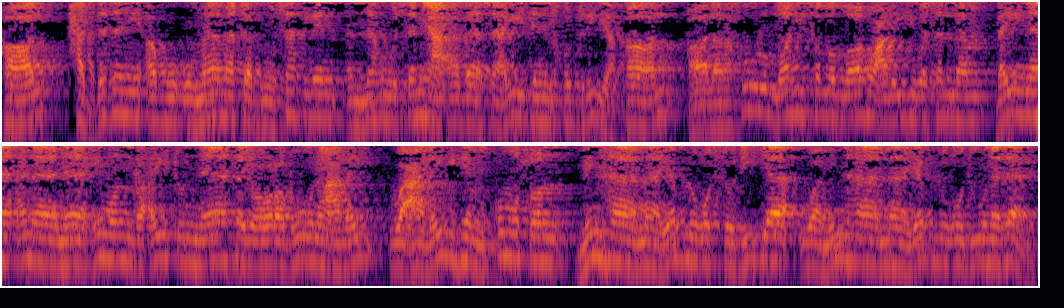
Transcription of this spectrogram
قال حدثني أبو أمامة بن سهل أنه سمع أبا سعيد الخدري قال قال رسول الله صلى الله عليه وسلم بين أنا نائم رأيت الناس يعرضون علي وعليهم قمص منها ما يبلغ الثدي ومنها ما يبلغ دون ذلك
